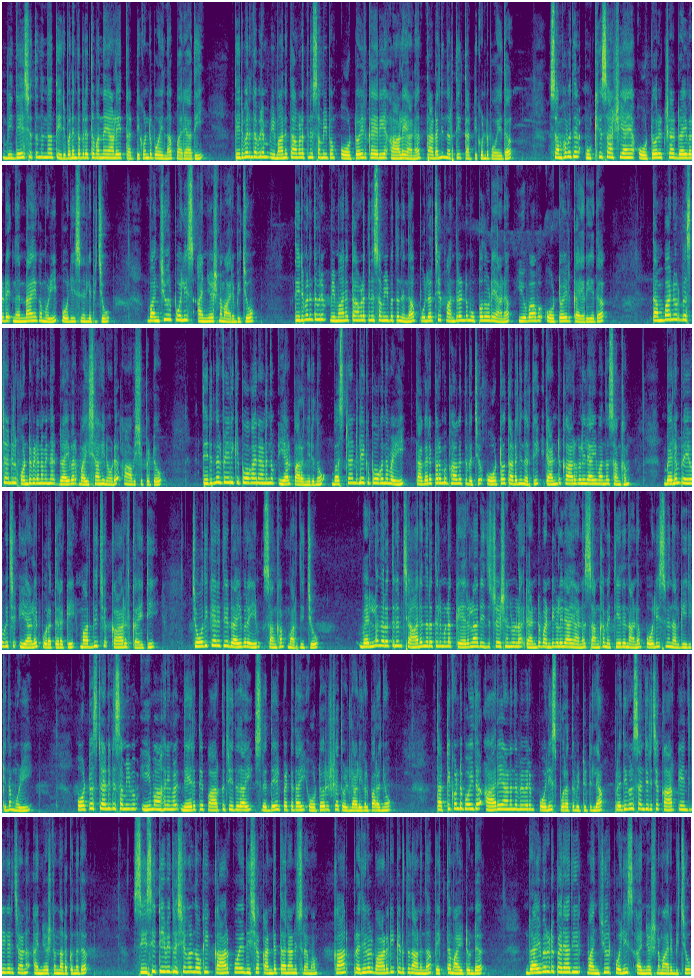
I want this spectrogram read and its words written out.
വിദേശത്തു നിന്ന് തിരുവനന്തപുരത്ത് വന്നയാളെ തട്ടിക്കൊണ്ടുപോയെന്ന് പരാതി. തിരുവനന്തപുരം വിമാനത്താവളത്തിന് സമീപം ഓട്ടോയിൽ കയറിയ ആളെയാണ് തടഞ്ഞു നിർത്തി തട്ടിക്കൊണ്ടുപോയത്. സംഭവത്തിൽ മുഖ്യസാക്ഷിയായ ഓട്ടോറിക്ഷ ഡ്രൈവറുടെ നിർണായക മൊഴി പോലീസിന് ലഭിച്ചു. വഞ്ചൂർ പോലീസ് അന്വേഷണം ആരംഭിച്ചു. തിരുവനന്തപുരം വിമാനത്താവളത്തിന് സമീപത്ത് നിന്ന് പുലർച്ചെ പന്ത്രണ്ട് മുപ്പതോടെയാണ് യുവാവ് ഓട്ടോയിൽ കയറിയത്. തമ്പാനൂർ ബസ് സ്റ്റാൻഡിൽ കൊണ്ടുവിടണമെന്ന് ഡ്രൈവർ വൈശാഖിനോട് ആവശ്യപ്പെട്ടു. തിരുനെൽവേലിക്ക് പോകാനാണെന്നും ഇയാൾ പറഞ്ഞിരുന്നു. ബസ് സ്റ്റാൻഡിലേക്ക് പോകുന്ന വഴി തകരപ്പറമ്പ് ഭാഗത്ത് വെച്ച് ഓട്ടോ തടഞ്ഞു നിർത്തി രണ്ട് കാറുകളിലായി വന്ന സംഘം ബലം പ്രയോഗിച്ച് ഇയാളെ പുറത്തിറക്കി മർദ്ദിച്ച് കാറിൽ കയറ്റി. ചോദിക്കാനെത്തിയ ഡ്രൈവറെയും സംഘം മർദ്ദിച്ചു. വെള്ള നിറത്തിലും ചാരനിറത്തിലുമുള്ള കേരള രജിസ്ട്രേഷനിലുള്ള രണ്ട് വണ്ടികളിലായാണ് സംഘം എത്തിയതെന്നാണ് പോലീസിന് നൽകിയിരിക്കുന്ന മൊഴി. ഓട്ടോ സ്റ്റാൻഡിന് സമീപം ഈ വാഹനങ്ങൾ നേരത്തെ പാർക്ക് ചെയ്തതായി ശ്രദ്ധയിൽപ്പെട്ടതായി ഓട്ടോറിക്ഷ തൊഴിലാളികൾ പറഞ്ഞു. തട്ടിക്കൊണ്ടുപോയത് ആരെയാണെന്ന വിവരം പോലീസ് പുറത്തുവിട്ടിട്ടില്ല പ്രതികൾ സഞ്ചരിച്ച കാർ കേന്ദ്രീകരിച്ചാണ് അന്വേഷണം നടക്കുന്നത്. സി സി ടി വി ദൃശ്യങ്ങൾ നോക്കി കാർ പോയ ദിശ കണ്ടെത്താനാണ് ശ്രമം. കാർ പ്രതികൾ വാടകയ്ക്കെടുത്തതാണെന്ന് വ്യക്തമായിട്ടുണ്ട്. ഡ്രൈവറുടെ പരാതിയിൽ വഞ്ചിയൂർ പോലീസ് അന്വേഷണം ആരംഭിച്ചു.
